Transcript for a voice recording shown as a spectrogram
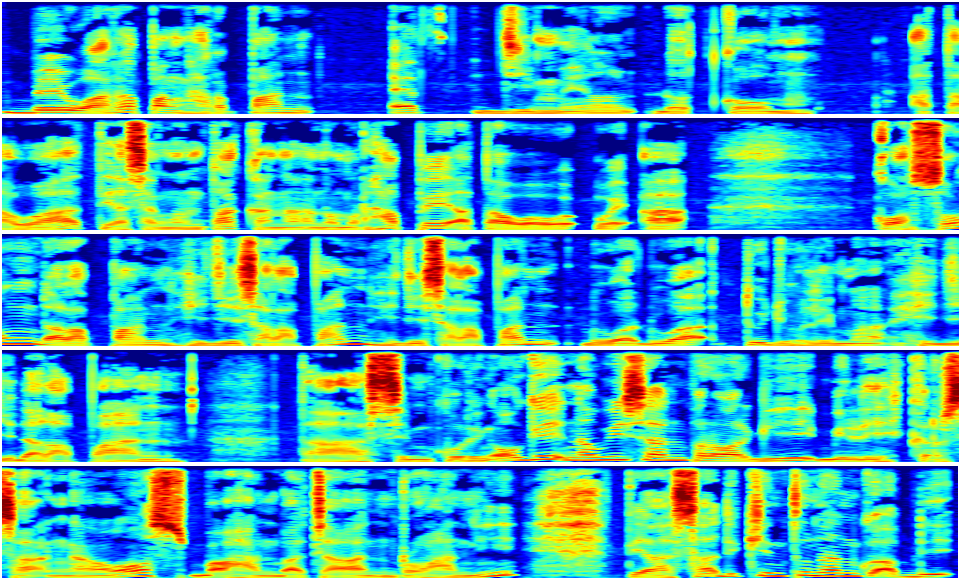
Bewara pengharpan@ gmail.com atau tiasa ngontak karena nomor HP atau wa 08 hiji salapan hiji salapan 2275 hiji 8tah SIMkuring oge nawisan perwargi bilih kersa ngaos bahan bacaan rohani tiasa dikintunanku Abdi.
